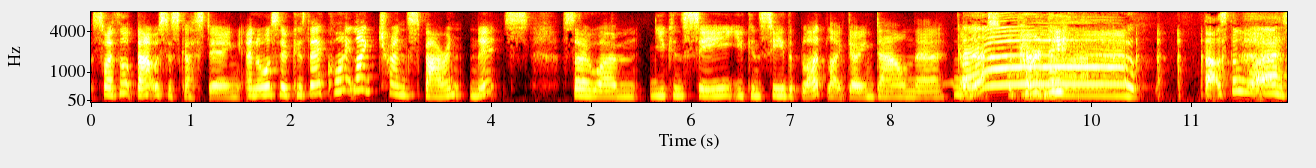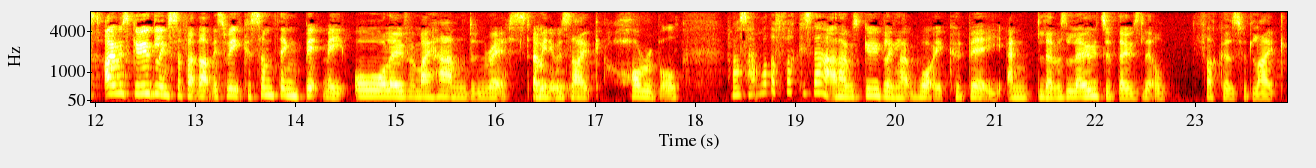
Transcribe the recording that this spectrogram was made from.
So I thought that was disgusting. And also because they're quite like transparent nits. So um you can see you can see the blood like going down their gut, apparently. That's the worst. I was googling stuff like that this week because something bit me all over my hand and wrist. I mean, it was like horrible. And I was like, "What the fuck is that?" And I was googling like what it could be, and there was loads of those little fuckers with like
